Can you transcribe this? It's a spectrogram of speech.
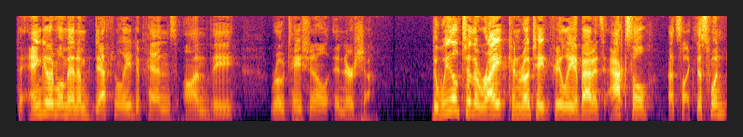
The angular momentum definitely depends on the rotational inertia. The wheel to the right can rotate freely about its axle. That's like this one.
